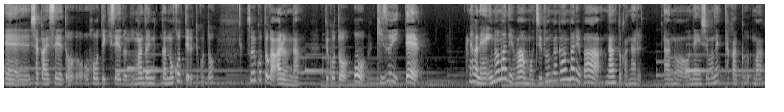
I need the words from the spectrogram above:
えー、社会制度法的制度にいまだにが残ってるってこと？そういうことがあるんだ。ってことを気づいてなんかね今まではもう自分が頑張ればなんとかなる。あの年収もね高く、まあ、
